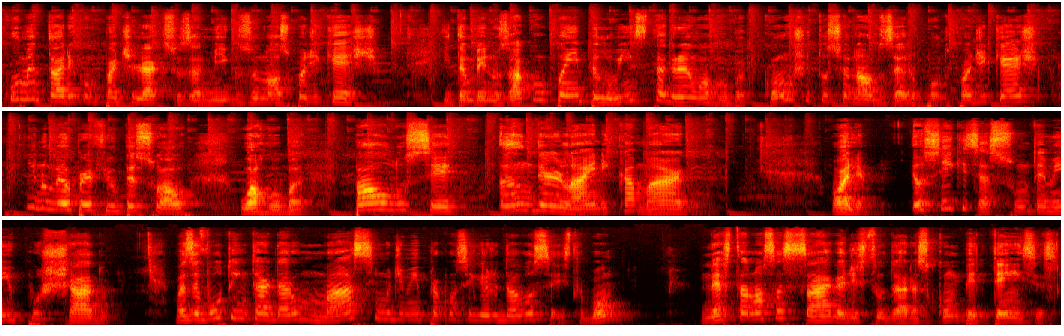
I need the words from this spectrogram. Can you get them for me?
comentar e compartilhar com seus amigos o nosso podcast. E também nos acompanhem pelo Instagram, o constitucional do e no meu perfil pessoal, o arroba paulo c underline camargo. Olha, eu sei que esse assunto é meio puxado, mas eu vou tentar dar o máximo de mim para conseguir ajudar vocês, tá bom? Nesta nossa saga de estudar as competências,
